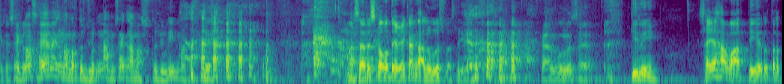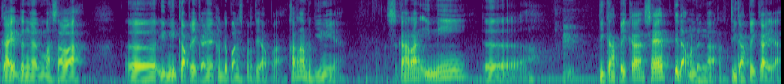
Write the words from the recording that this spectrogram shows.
Gitu. Saya bilang, saya yang nomor 76, saya nggak masuk 75. Mas Haris kalau TWK nggak lulus pasti kan? nggak lulus saya. Gini, Saya khawatir terkait dengan masalah eh, ini KPK-nya ke depan seperti apa. Karena begini ya, sekarang ini eh, di KPK saya tidak mendengar di KPK ya,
